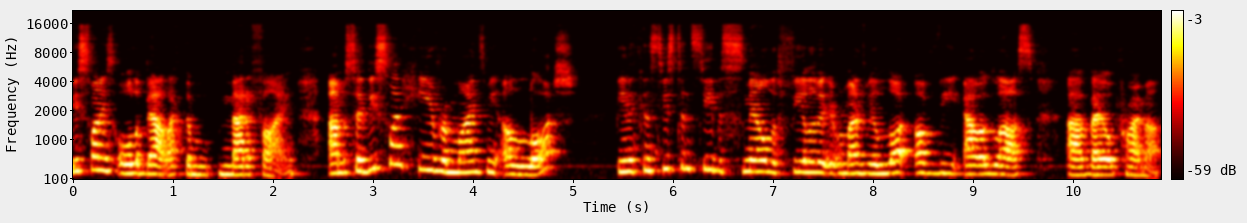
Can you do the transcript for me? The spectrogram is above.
this one is all about like the mattifying. Um, so this one here reminds me a lot in the consistency, the smell, the feel of it, it reminds me a lot of the Hourglass uh, Veil Primer.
